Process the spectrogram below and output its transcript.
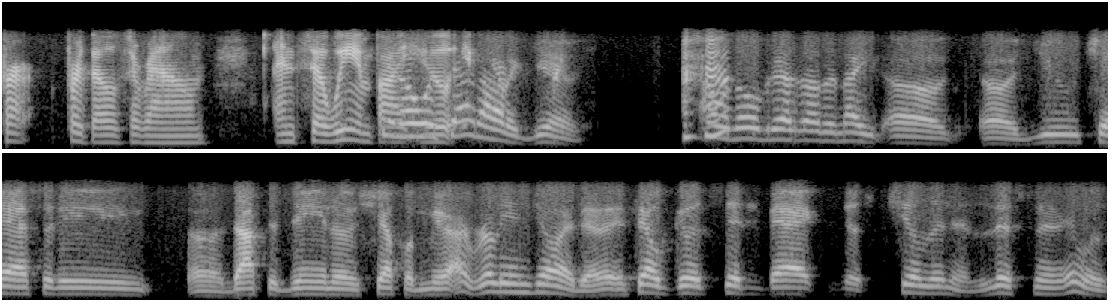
for for those around. And so we invite You know you. Shout out again. I Mhm. was over there the other night. Uh, uh, you, Chastity, uh, Dr. Dina, Chef Amir. I really enjoyed that. It felt good sitting back, just chilling and listening. It was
